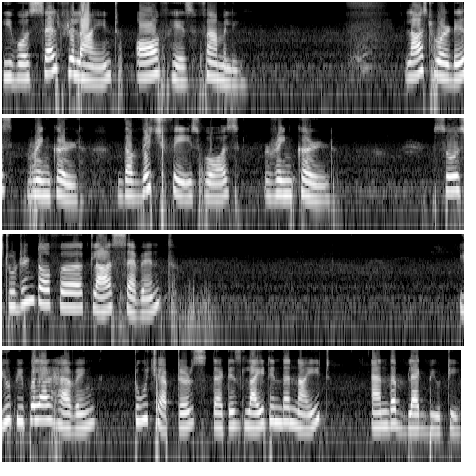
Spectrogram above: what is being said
He was self reliant of his family. Last word is wrinkled. The witch face was wrinkled. So, student of uh, class 7th, you people are having two chapters that is Light in the Night and the Black Beauty.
